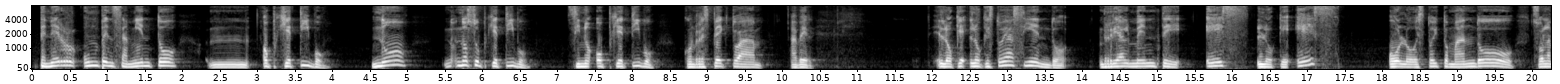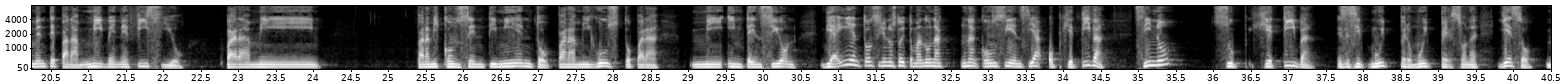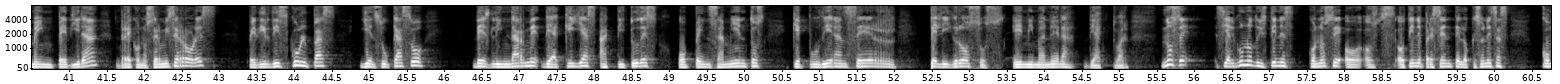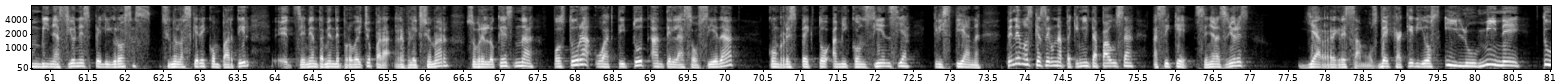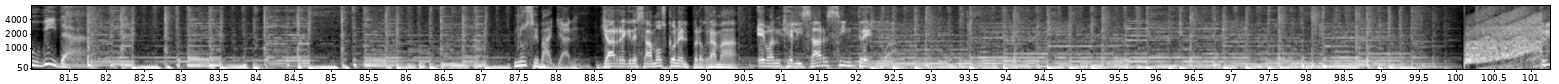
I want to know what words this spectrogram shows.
tener un pensamiento mm, objetivo, no, no, subjetivo, sino objetivo con respecto a, a ver, lo que, lo que estoy haciendo realmente es lo que es o lo estoy tomando solamente para mi beneficio, para mi para mi consentimiento, para mi gusto, para mi intención. De ahí entonces yo no estoy tomando una, una conciencia objetiva, sino subjetiva, es decir, muy, pero muy personal. Y eso me impedirá reconocer mis errores, pedir disculpas y en su caso deslindarme de aquellas actitudes o pensamientos que pudieran ser peligrosos en mi manera de actuar. No sé si alguno de ustedes conoce o, tiene presente lo que son esas combinaciones peligrosas, si no las quiere compartir, eh, serían también de provecho para reflexionar sobre lo que es una postura o actitud ante la sociedad con respecto a mi conciencia cristiana. Tenemos que hacer una pequeñita pausa, así que, señoras y señores, ya regresamos. Deja que Dios ilumine tu vida. No se vayan. Ya regresamos con el programa Evangelizar sin tregua.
